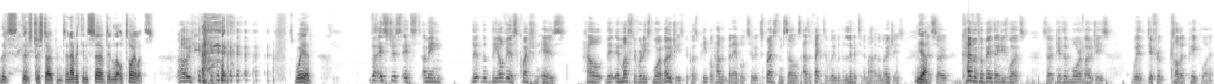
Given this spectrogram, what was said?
that's that's just opened and everything's served in little toilets. Oh yeah. It's weird. But it's just, it's, I mean, the, the, the obvious question is how they, it must have released more emojis because people haven't been able to express themselves as effectively with the limited amount of emojis. Yeah. And so, heaven forbid they use words. So give them more emojis with different coloured people on it.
